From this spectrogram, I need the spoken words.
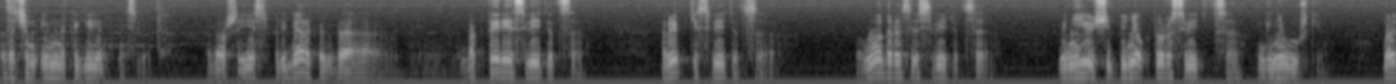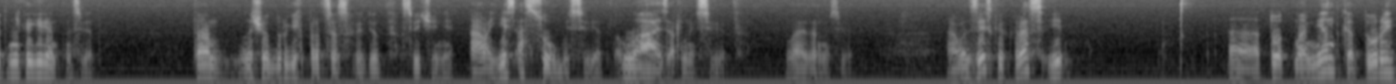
Зачем именно когерентный свет? Потому что есть примеры, когда бактерии светятся, рыбки светятся, водоросли светятся, гниющий пенек тоже светится, гнилушки. Но это не когерентный свет. Там за счет других процессов идет свечение. А есть особый свет, лазерный свет. Лазерный свет. А вот здесь как раз и а, тот момент, который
